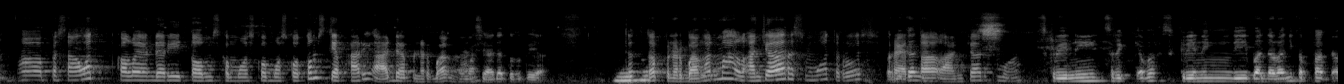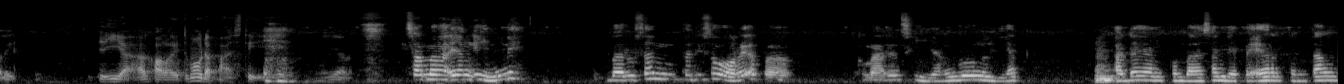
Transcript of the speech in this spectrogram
eh, pesawat kalau yang dari Toms ke Moskow Moskow Toms setiap hari ada penerbangan masih ada tetap ya. Tetap penerbangan mah lancar semua terus Tapi kereta kan- lancar semua Screening, serik, apa? Screening di bandaranya ketat kali. iya kalau itu mah udah pasti Iya. Sama yang ini nih, barusan tadi sore apa kemarin siang gue ngeliat ada yang pembahasan DPR tentang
